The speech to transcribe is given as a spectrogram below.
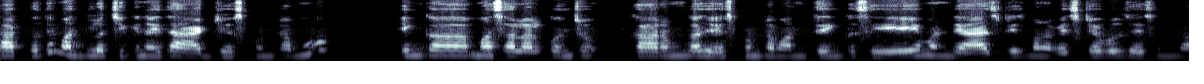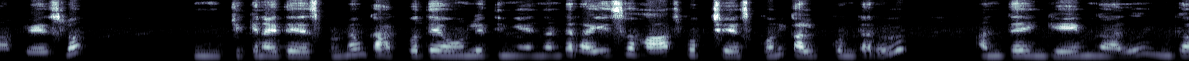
కాకపోతే మధ్యలో చికెన్ అయితే యాడ్ చేసుకుంటాము. ఇంకా మసాలాలు కొంచెం కారంగా చేసుకుంటాం అంతే. ఇంకా సేమ్ అండి యాజ్ ఇట్ ఈస్ మన వెజిటేబుల్స్ వేసిన ప్లేస్లో చికెన్ అయితే వేసుకుంటాం. కాకపోతే ఓన్లీ థింగ్ ఏంటంటే రైస్ హాఫ్ కుక్ చేసుకొని కలుపుకుంటారు. అంతే ఇంకేం కాదు. ఇంకా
